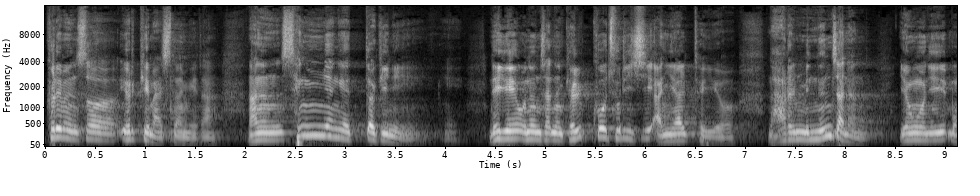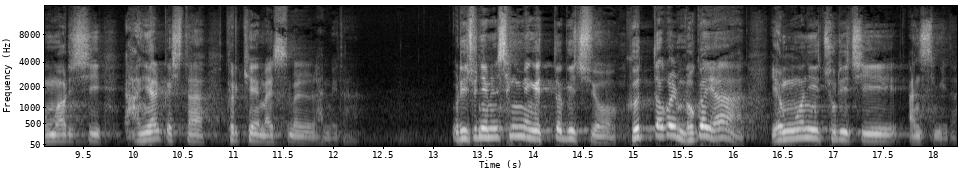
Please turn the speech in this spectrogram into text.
그러면서 이렇게 말씀합니다. 나는 생명의 떡이니 내게 오는 자는 결코 줄이지 아니할 터이요. 나를 믿는 자는 영원히 목마르시 아니할 것이다. 그렇게 말씀을 합니다. 우리 주님은 생명의 떡이지요. 그 떡을 먹어야 영원히 줄이지 않습니다.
